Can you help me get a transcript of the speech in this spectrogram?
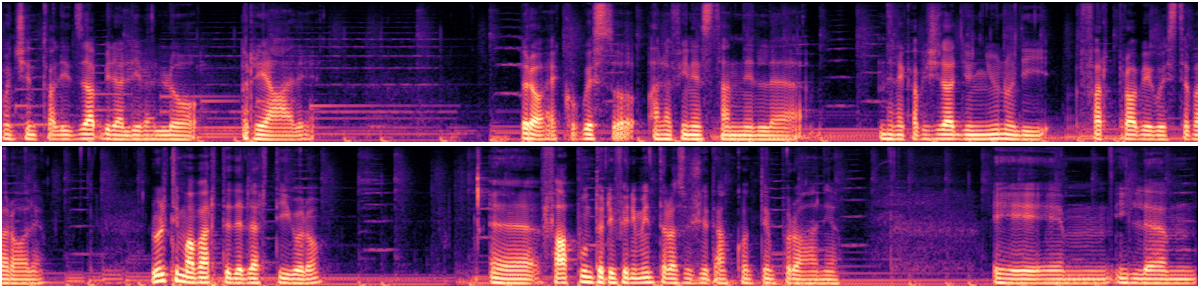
concettualizzabile a livello reale. Però ecco, questo alla fine sta nel, nelle capacità di ognuno di far proprie queste parole. L'ultima parte dell'articolo eh, fa appunto riferimento alla società contemporanea e um, il, um,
